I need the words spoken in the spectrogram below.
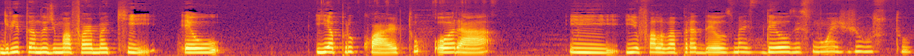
gritando de uma forma que eu ia para o quarto orar e, e eu falava para Deus, mas Deus, isso não é justo.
